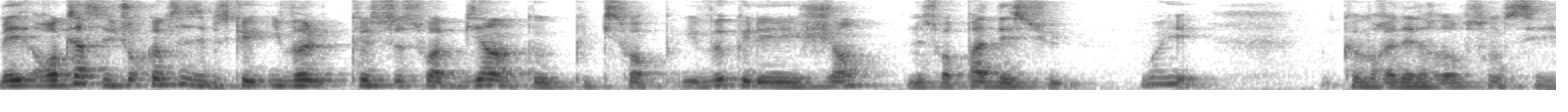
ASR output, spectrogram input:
Mais Rockstar c'est toujours comme ça, c'est parce qu'ils veulent que ce soit bien, que, que soit, ils veulent que les gens ne soient pas déçus. Vous voyez comme Red Dead Redemption, c'est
